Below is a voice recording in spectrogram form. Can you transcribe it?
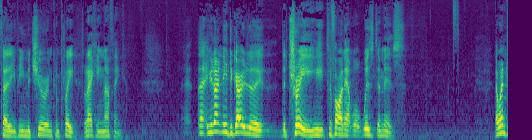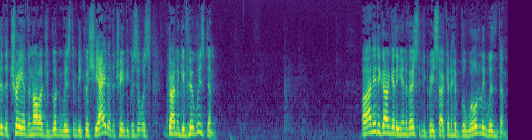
so that you be mature and complete, lacking nothing. Uh, you don't need to go to the, the tree to find out what wisdom is. They went to the tree of the knowledge of good and wisdom because she ate of the tree because it was going to give her wisdom. Well, I need to go and get a university degree so I can have the worldly wisdom.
